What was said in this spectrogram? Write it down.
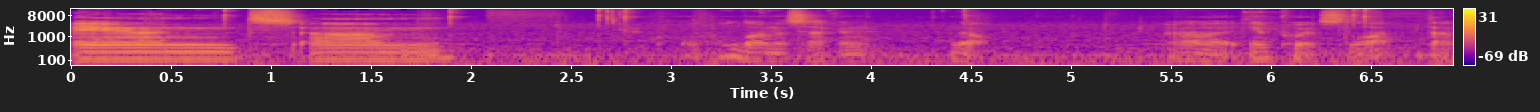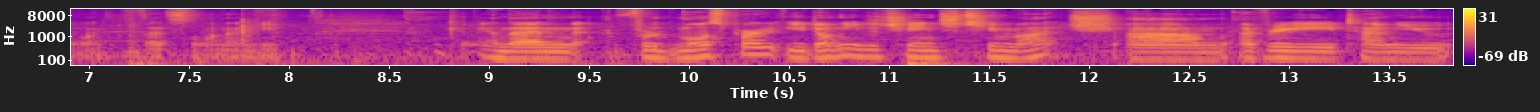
and um, hold on a second. No, uh, input slot, that one. That's the one I need. Okay, and then for the most part, you don't need to change too much. Um, every time you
